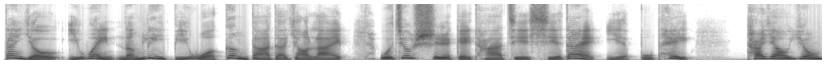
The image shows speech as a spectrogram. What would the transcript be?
但有一位能力比我更大的要来，我就是给他解鞋带也不配。他要用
